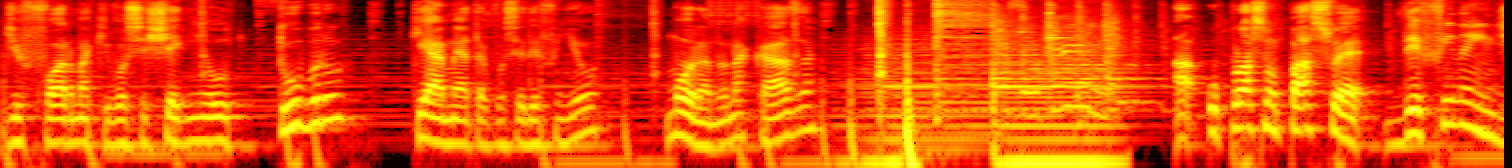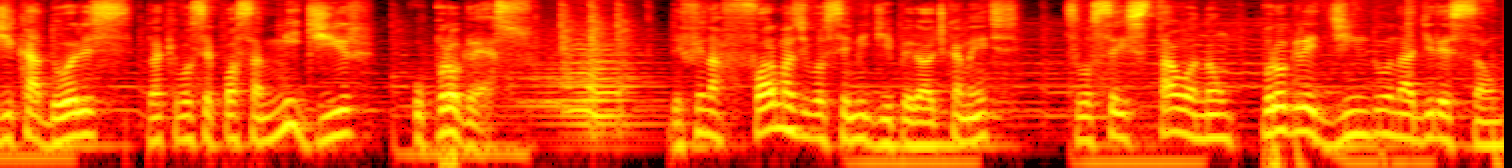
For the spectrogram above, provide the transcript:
de forma que você chegue em outubro, que é a meta que você definiu, morando na casa. O próximo passo é defina indicadores para que você possa medir o progresso. Defina formas de você medir periodicamente se você está ou não progredindo na direção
